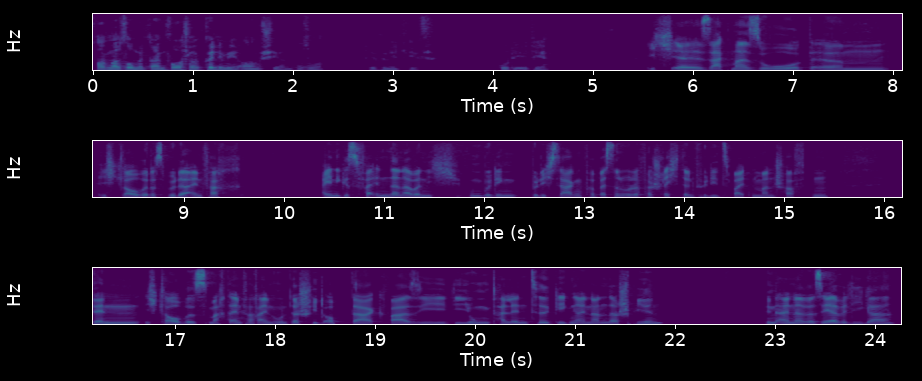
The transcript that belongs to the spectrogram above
sag mal so, mit deinem Vorschlag könnte ich mich arrangieren. Also, definitiv. Gute Idee. Ich äh, sag mal so, ähm, ich glaube, das würde einfach einiges verändern, aber nicht unbedingt, würde ich sagen, verbessern oder verschlechtern für die zweiten Mannschaften. Denn ich glaube, es macht einfach einen Unterschied, ob da quasi die jungen Talente gegeneinander spielen in einer Reserveliga.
